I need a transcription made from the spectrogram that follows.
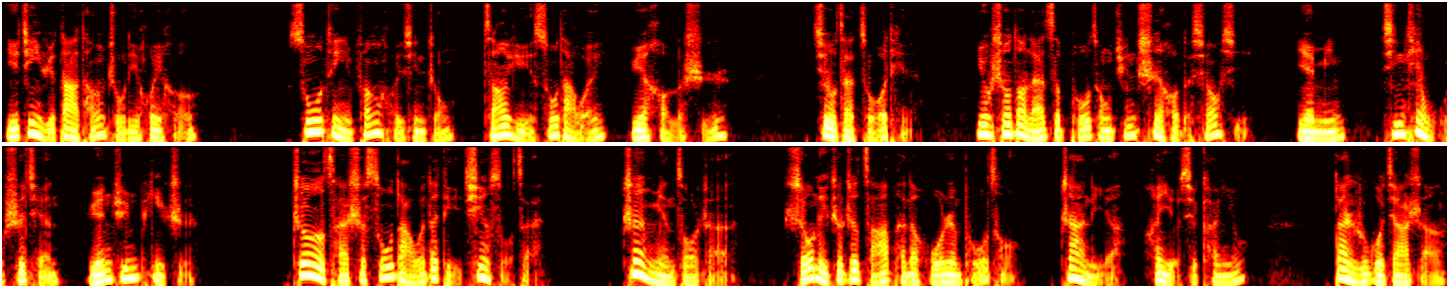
已经与大唐主力会合。苏定方回信中早与苏大为约好了时日。就在昨天，又收到来自仆从军斥候的消息，言明今天午时前援军必至。这才是苏大为的底气所在。正面作战，手里这支杂牌的胡人仆从。战力啊，还有些堪忧，但如果加上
